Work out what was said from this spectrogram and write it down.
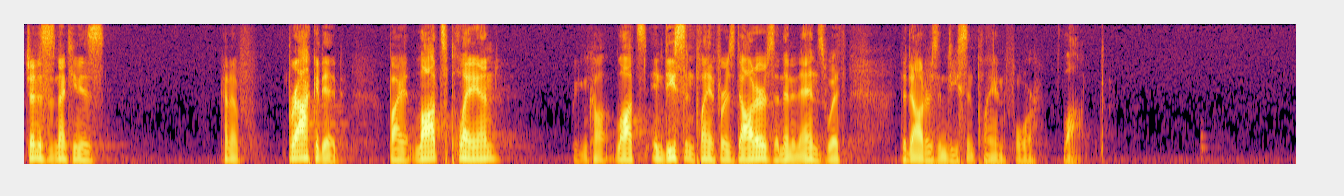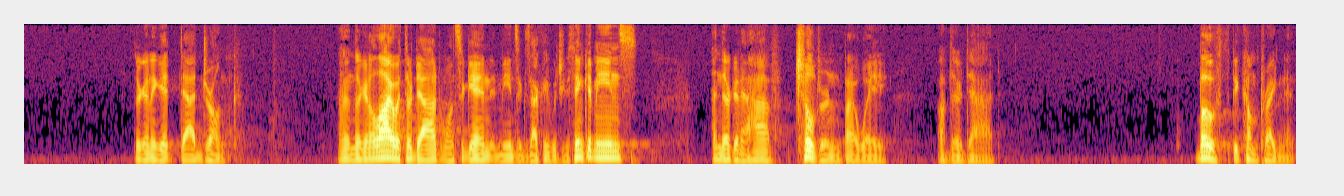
Genesis 19 is kind of bracketed by Lot's plan. We can call it Lot's indecent plan for his daughters, and then it ends with the daughter's indecent plan for Lot. They're going to get dad drunk. And then they're going to lie with their dad. Once again, it means exactly what you think it means. And they're going to have children by way of their dad. Both become pregnant.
